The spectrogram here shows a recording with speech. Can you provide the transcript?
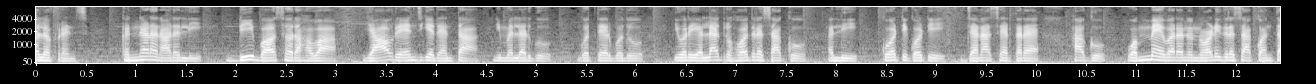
ಹಲೋ ಫ್ರೆಂಡ್ಸ್, ಕನ್ನಡ ನಾಡಲ್ಲಿ ಡಿ ಬಾಸ್ ಅವರ ಹವಾ ಯಾವ ರೇಂಜ್ಗೆ ಇದೆ ಅಂತ ನಿಮ್ಮೆಲ್ಲರಿಗೂ ಗೊತ್ತೇ ಇರ್ಬೋದು. ಇವರು ಎಲ್ಲಾದರೂ ಹೋದರೆ ಸಾಕು, ಅಲ್ಲಿ ಕೋಟಿ ಕೋಟಿ ಜನ ಸೇರ್ತಾರೆ. ಹಾಗೂ ಒಮ್ಮೆ ಇವರನ್ನು ನೋಡಿದರೆ ಸಾಕು ಅಂತ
